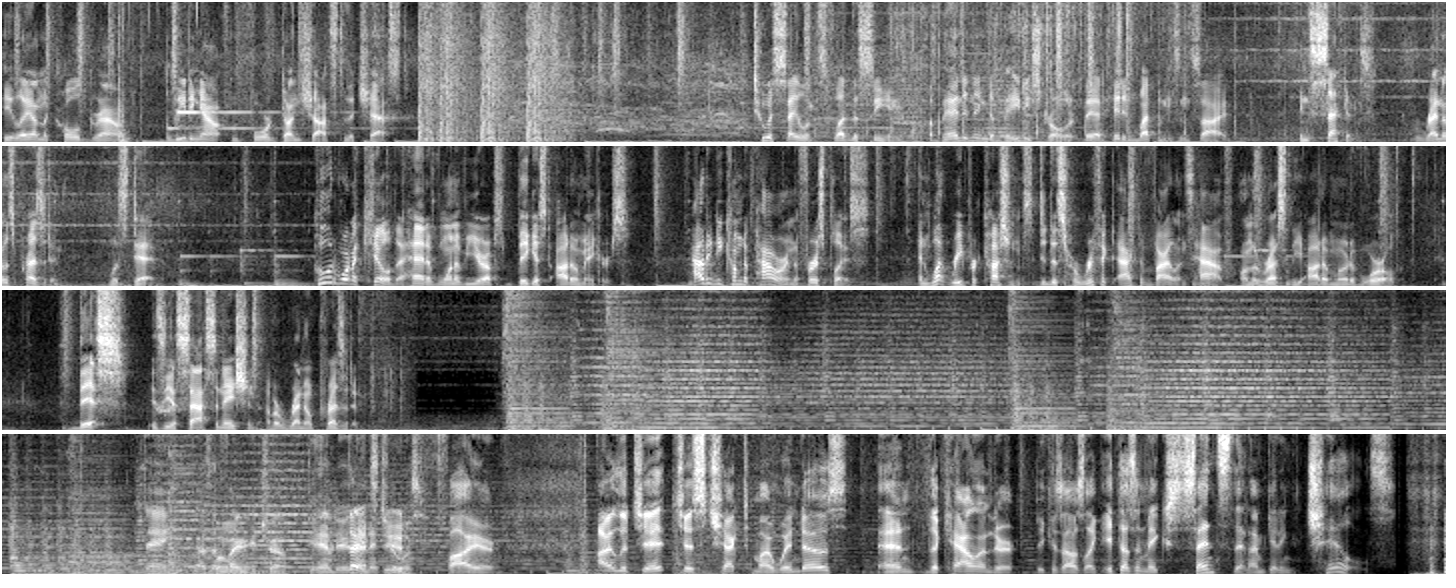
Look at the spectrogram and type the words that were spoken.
He lay on the cold ground, bleeding out from four gunshots to the chest. Two assailants fled the scene, abandoning the baby stroller they had hidden weapons inside. In seconds, Renault's president was dead. Who would want to kill the head of one of Europe's biggest automakers? How did he come to power in the first place? And what repercussions did this horrific act of violence have on the rest of the automotive world? This is the assassination of a Renault president. Dang, that was a fire intro. Damn, dude, Thanks, that intro dude. was fire. I legit just checked my windows and the calendar because I was like, it doesn't make sense that I'm getting chills.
